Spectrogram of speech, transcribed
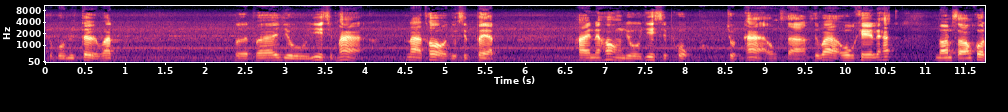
คือโบมิเตอร์วัด เปิดไว้อยู่ยี่สิบห้าหน้าท่ออยู่สิบแปดภายในห้องอยู่ยี่สิบหก จุดห้าองศาถือว่าโอเคเลยฮะนอนสองคน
